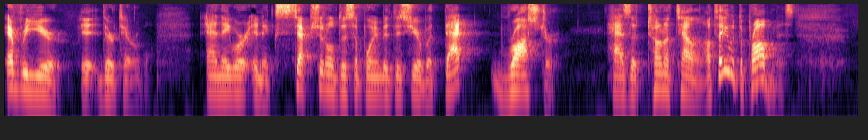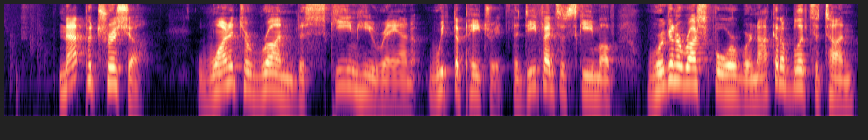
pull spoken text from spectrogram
Every year, it, they're terrible. And they were an exceptional disappointment this year. But that roster has a ton of talent. I'll tell you what the problem is Matt Patricia wanted to run the scheme he ran with the Patriots, the defensive scheme of we're going to rush four, we're not going to blitz a ton,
